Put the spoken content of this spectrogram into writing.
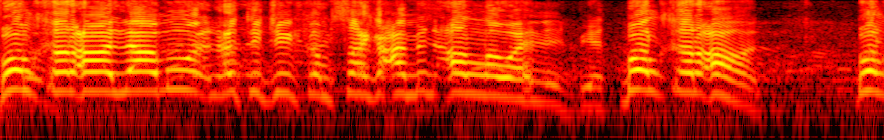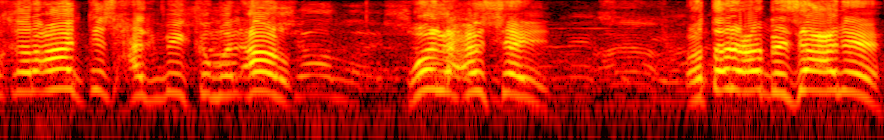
بالقرآن لا مو تجيكم صقعة من الله وأهل البيت. بالقرآن. بالقرآن تسحق بيكم الأرض. والحسين. وطلعوا بزعنا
